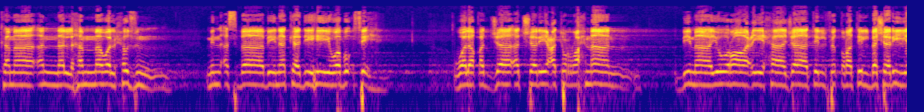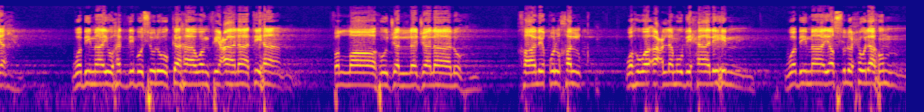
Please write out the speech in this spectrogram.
كما أن الهم والحزن من أسباب نكده وبؤسه. ولقد جاءت شريعة الرحمن بما يراعي حاجات الفطرة البشرية وبما يهذب سلوكها وانفعالاتها. فالله جل جلاله خالق الخلق وهو أعلم بحالهم وبما يصلح لهم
